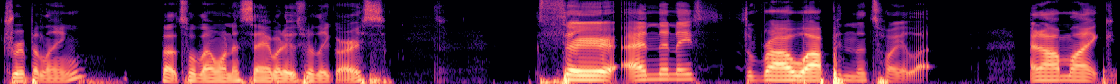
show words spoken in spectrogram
dribbling. That's all I want to say, but it was really gross. So, and then I throw up in the toilet. And I'm like,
